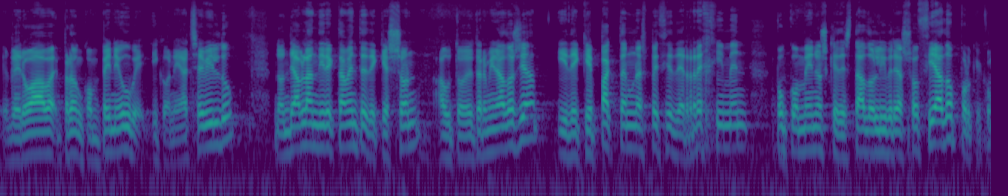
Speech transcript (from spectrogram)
perdón, con PNV y con EH Bildu, donde hablan directamente de que son autodeterminados ya y de que pactan una especie de régimen poco menos que de Estado libre asociado, porque como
